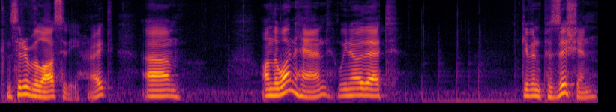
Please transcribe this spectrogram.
consider velocity, right? Um, on the one hand, we know that given position,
